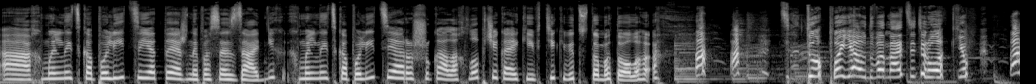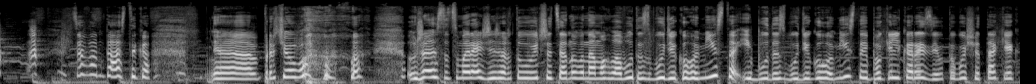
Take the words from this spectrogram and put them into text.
а, Хмельницька поліція теж не пасе задніх. Хмельницька поліція розшукала хлопчика, який втік від стоматолога. Це тупо я в 12 років. Це фантастика. Е, Причому вже в соцмережі жартують, що ця новина могла бути з будь-якого міста і буде з будь-якого міста і по кілька разів. Тому що так як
